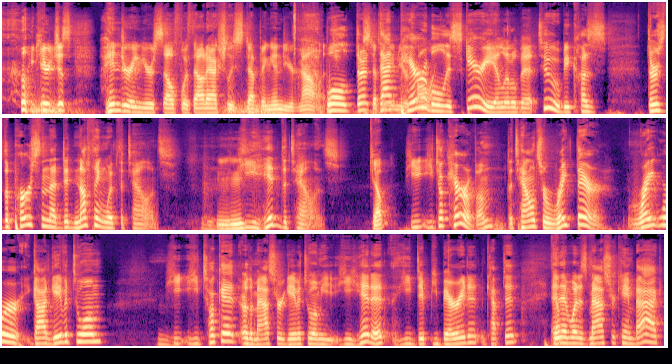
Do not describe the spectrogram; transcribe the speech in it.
like you're hmm. just hindering yourself without actually stepping into your knowledge. well there, that parable is scary a little bit too because there's the person that did nothing with the talents Mhm. he hid the talents Yep. he, he took care of them the talents are right there right where god gave it to him he he took it or the master gave it to him he he hid it he did he buried it and kept it and Yep. then when his master came back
